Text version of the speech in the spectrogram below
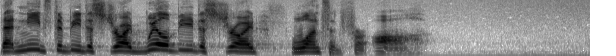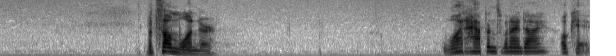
that needs to be destroyed will be destroyed once and for all. But some wonder what happens when I die? Okay,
